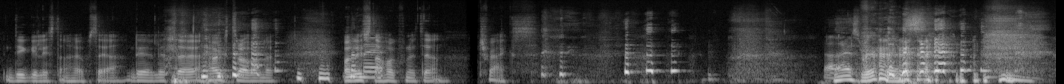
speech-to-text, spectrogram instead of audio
diggerlistan, höll jag på att säga. Det är lite högtravande. Vad lyssnar eh, folk på nu till den? Tracks. Nice reference.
